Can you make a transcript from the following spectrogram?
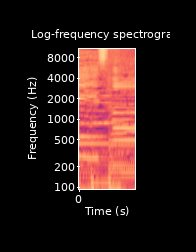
These hearts.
